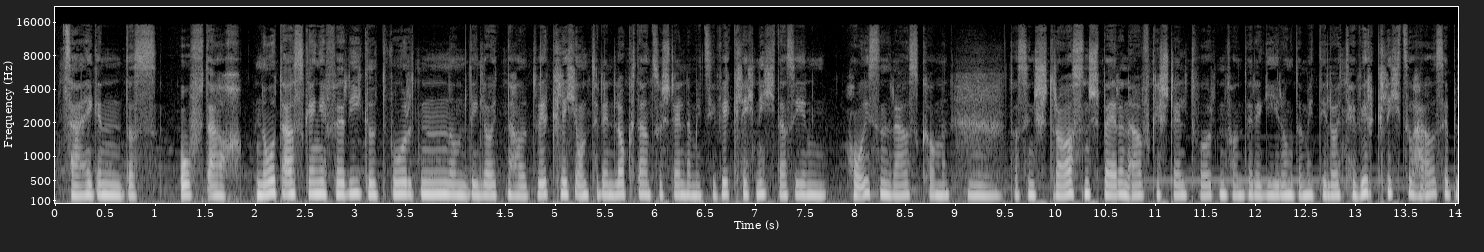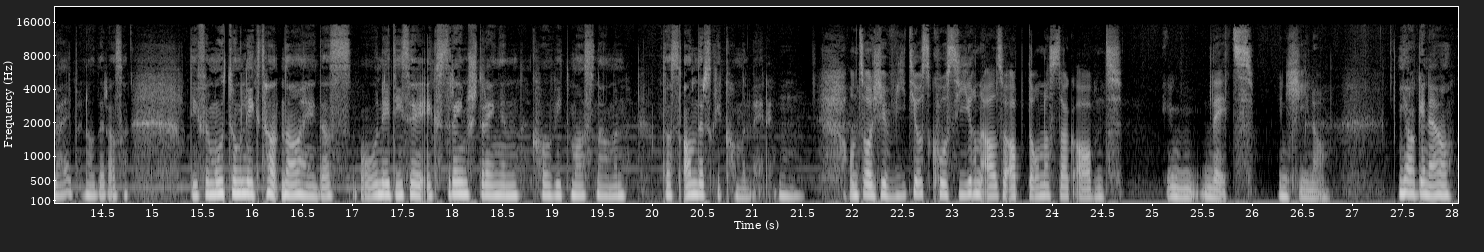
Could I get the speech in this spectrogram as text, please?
zeigen, dass oft auch Notausgänge verriegelt wurden, um die Leute halt wirklich unter den Lockdown zu stellen, damit sie wirklich nicht aus ihren Häusern rauskommen. Mhm. Da sind Straßensperren aufgestellt worden von der Regierung, damit die Leute wirklich zu Hause bleiben. Oder? Also die Vermutung liegt halt nahe, dass ohne diese extrem strengen Covid-Maßnahmen das anders gekommen wäre. Mhm. Und solche Videos kursieren also ab Donnerstagabend im Netz in China. Ja, genau.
